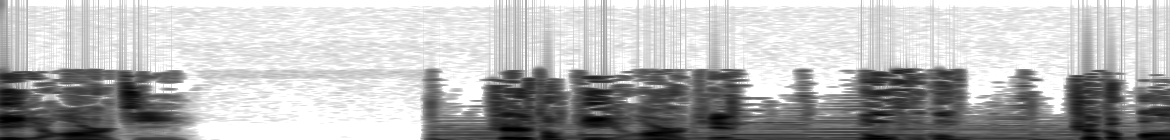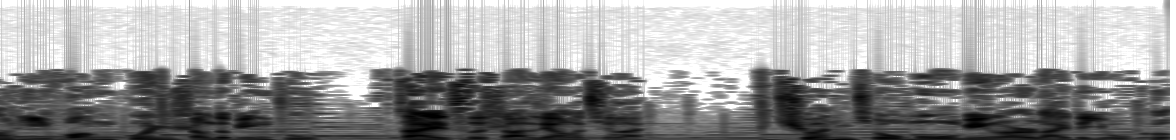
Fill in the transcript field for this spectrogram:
第二集。直到第二天，卢浮宫这个巴黎王冠上的明珠再次闪亮了起来。全球慕名而来的游客，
